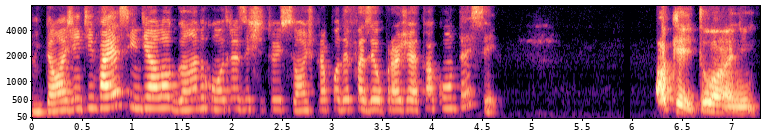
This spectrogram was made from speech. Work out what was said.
Então a gente vai assim dialogando com outras instituições para poder fazer o projeto acontecer. Ok, Tuane.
